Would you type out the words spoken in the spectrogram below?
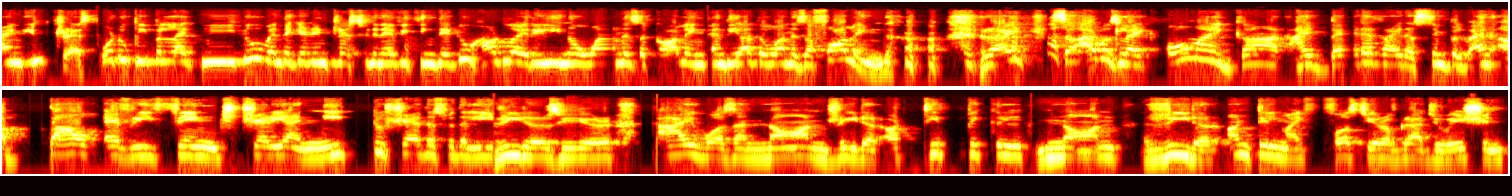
find interest. What do people like me do when they get interested in everything they do? How do I really know one is a calling and the other one is a falling? right? so I was like, oh my God, I better write a simple and above everything, Sherry, I need to share this with the readers here. I was a non reader, a typical non reader until my first year of graduation.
